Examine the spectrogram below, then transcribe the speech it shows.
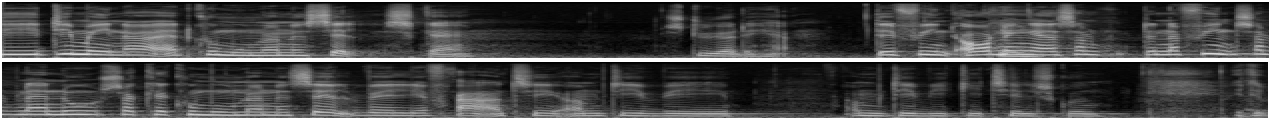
de, de mener, at kommunerne selv skal styre det her. Det er fint. Ordningen Okay. er, som, den er fint, som den er nu, så kan kommunerne selv vælge fra til, om de vil, om de vil give tilskud. Det,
